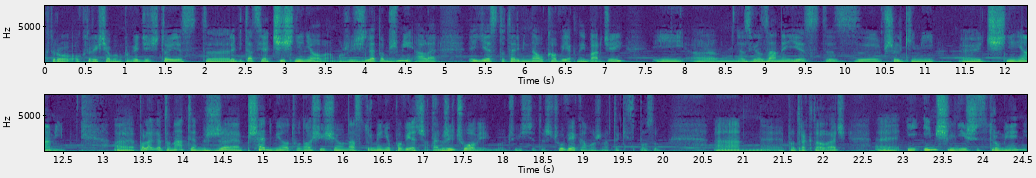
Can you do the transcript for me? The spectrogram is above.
którą, o której chciałbym powiedzieć, to jest e, lewitacja ciśnieniowa. Może źle to brzmi, ale jest to termin naukowy jak najbardziej i związany jest z wszelkimi ciśnieniami. Polega to na tym, że przedmiot unosi się na strumieniu powietrza, także i człowiek, bo oczywiście też człowieka można w taki sposób potraktować. I im silniejszy strumień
